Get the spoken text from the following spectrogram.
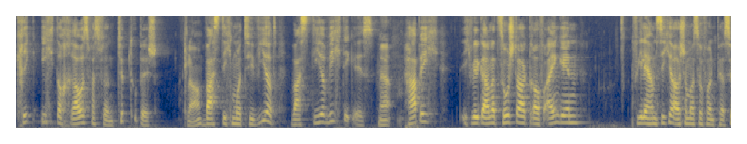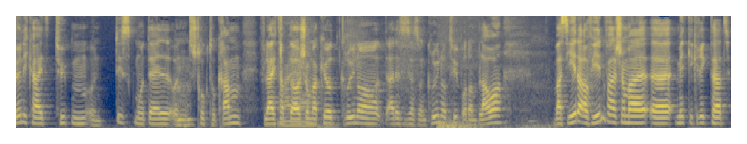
krieg ich doch raus, was für ein Typ du bist. Klar. Was dich motiviert, was dir wichtig ist. Ja. Habe ich, ich will gar nicht so stark drauf eingehen, Viele haben sicher auch schon mal so von Persönlichkeitstypen und Diskmodell und Struktogramm. Vielleicht habt ihr Mhm. Ah, auch schon mal gehört, grüner, ah, das ist ja so ein grüner Typ oder ein blauer. Was jeder auf jeden Fall schon mal äh, mitgekriegt hat,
